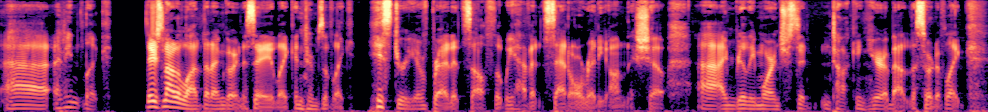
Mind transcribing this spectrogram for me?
Uh, I mean, look, there's not a lot that I'm going to say, like in terms of like history of bread itself, that we haven't said already on this show. Uh, I'm really more interested in talking here about the sort of like,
